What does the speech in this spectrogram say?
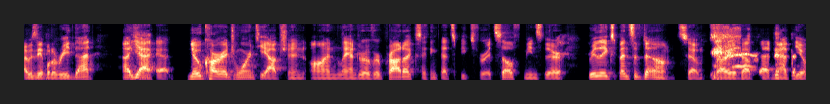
I was able to read that. Uh, yeah, no CarEdge warranty option on Land Rover products. I think that speaks for itself, means they're really expensive to own. So sorry about that, Matthew.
